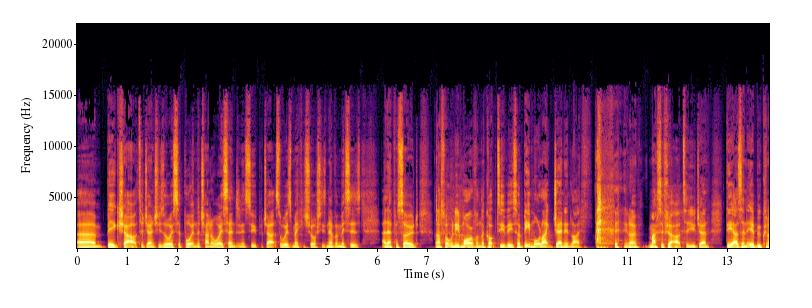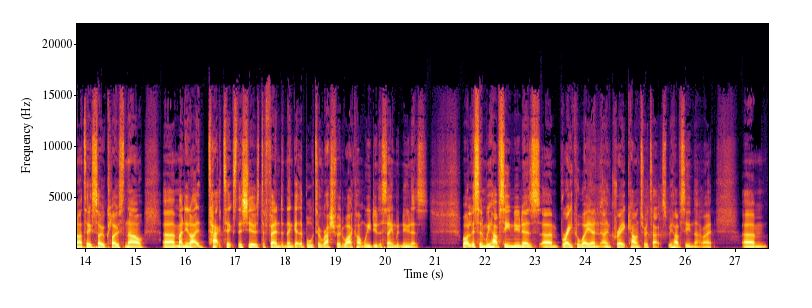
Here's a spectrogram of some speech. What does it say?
Um, big shout out to Jen. She's always supporting the channel, always sending in super chats, always making sure she's never misses an episode. And that's what we need more of on the Kop TV. So be more like Jen in life. you know, massive shout out to you, Jen. Diaz and Ibou Konate so close now. Uh, Man United tactics this year is defend and then get the ball to Rashford. Why can't we do the same with Nunez? Well, listen, we have seen Nunez um, break away and, and create counter attacks. We have seen that, right? Um,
